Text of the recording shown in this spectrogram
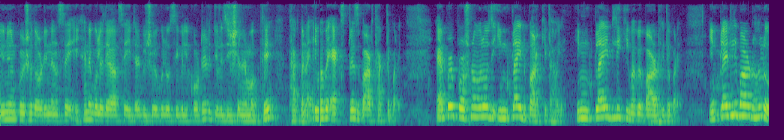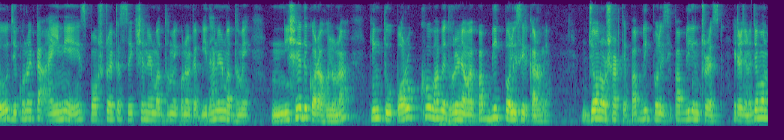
ইউনিয়ন পরিষদ অর্ডিন্যান্সে এখানে বলে দেওয়া আছে, এটার বিষয়গুলো সিভিল কোর্টের জুরিসডিকশনের মধ্যে থাকবে না। এইভাবে এক্সপ্রেস বার থাকতে পারে। এরপরে প্রশ্ন হলো যে ইমপ্লাইড বার কি তাহলে? ইমপ্লাইডলি কীভাবে বার্ড হতে পারে? ইমপ্লাইডলি বার্ড হলো যে কোনো একটা আইনে স্পষ্ট একটা সেকশনের মাধ্যমে, কোনো একটা বিধানের মাধ্যমে নিষেধ করা হলো না, কিন্তু পরোক্ষভাবে ধরে নেওয়া হয় পাবলিক পলিসির কারণে। জনস্বার্থে পাবলিক পলিসি পাবলিক ইন্টারেস্ট এটার জন্য যেমন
